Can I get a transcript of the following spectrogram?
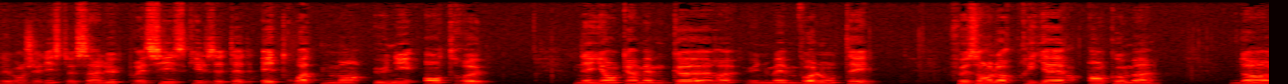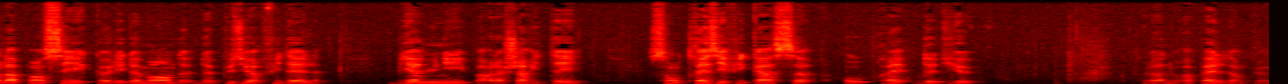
l'évangéliste Saint Luc précise qu'ils étaient étroitement unis entre eux, n'ayant qu'un même cœur, une même volonté, faisant leurs prières en commun dans la pensée que les demandes de plusieurs fidèles, bien unis par la charité, sont très efficaces auprès de Dieu. Cela nous rappelle donc euh,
